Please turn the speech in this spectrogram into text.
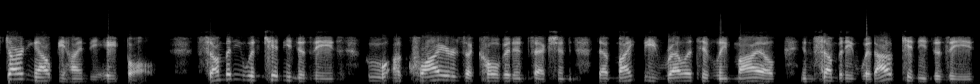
starting out behind the eight ball. Somebody with kidney disease who acquires a COVID infection that might be relatively mild in somebody without kidney disease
